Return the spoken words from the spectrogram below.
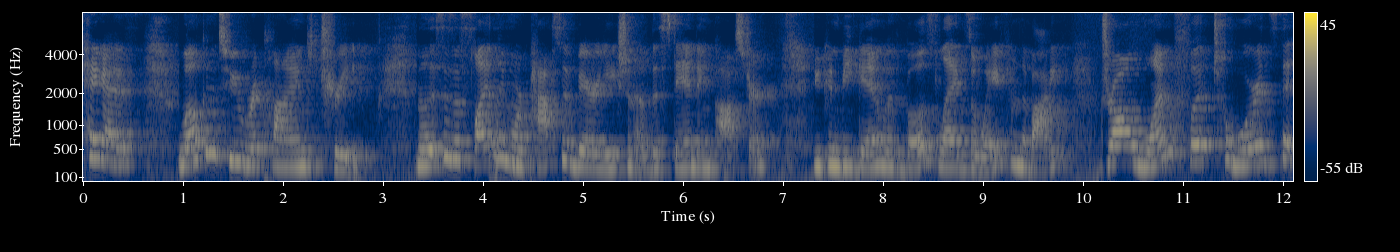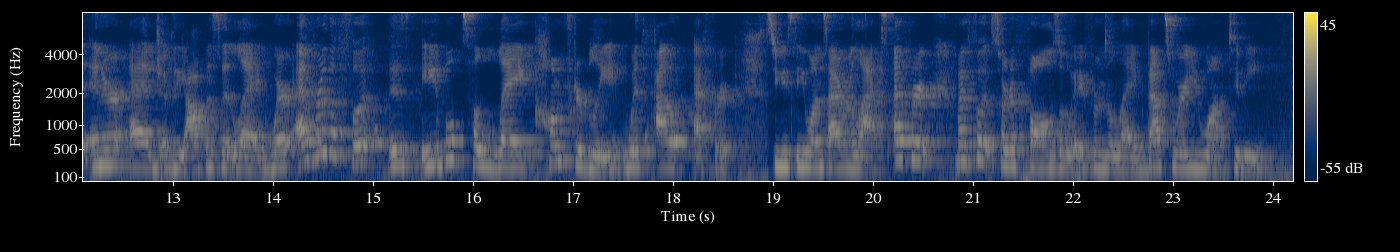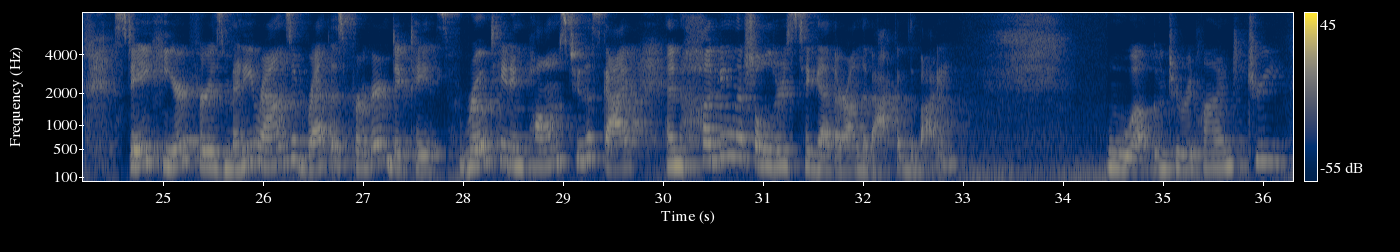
Hey guys, welcome to Reclined Tree. Now, this is a slightly more passive variation of the standing posture. You can begin with both legs away from the body. Draw one foot towards the inner edge of the opposite leg, wherever the foot is able to lay comfortably without effort. So, you see, once I relax effort, my foot sort of falls away from the leg. That's where you want to be. Stay here for as many rounds of breath as program dictates, rotating palms to the sky and hugging the shoulders together on the back of the body. Welcome to Reclined Tree.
